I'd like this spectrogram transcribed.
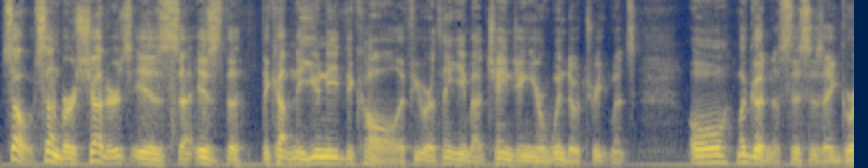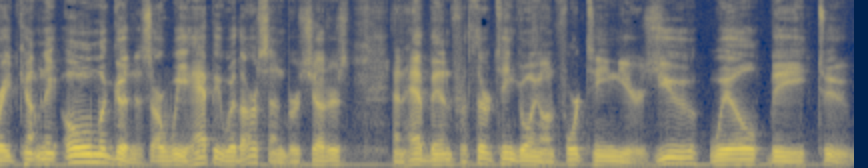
so, Sunburst Shutters is uh, is the, the company you need to call if you are thinking about changing your window treatments. Oh my goodness, this is a great company. Oh my goodness, are we happy with our Sunburst Shutters and have been for 13 going on 14 years? You will be too.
